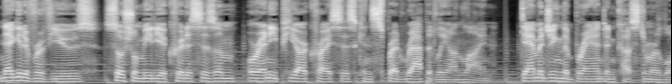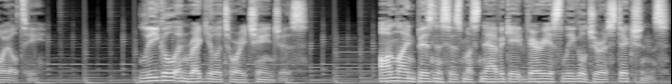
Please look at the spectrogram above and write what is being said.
Negative reviews, social media criticism, or any PR crisis can spread rapidly online, damaging the brand and customer loyalty. Legal and regulatory changes. Online businesses must navigate various legal jurisdictions,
